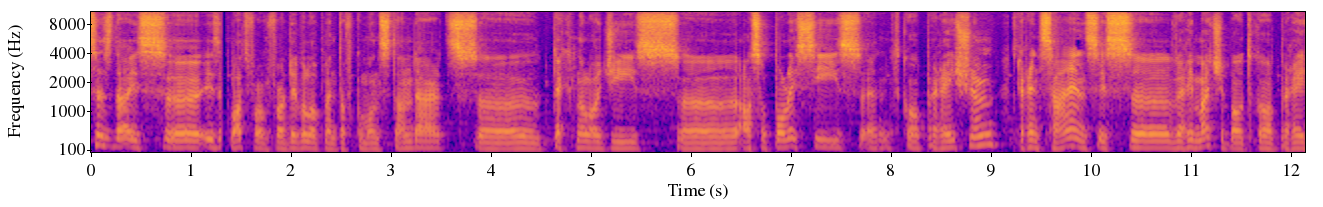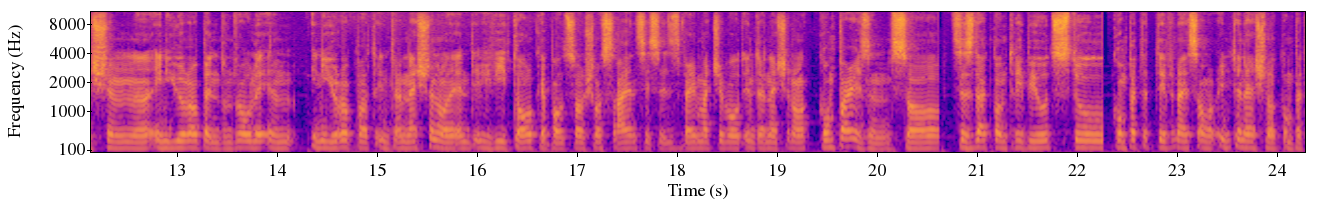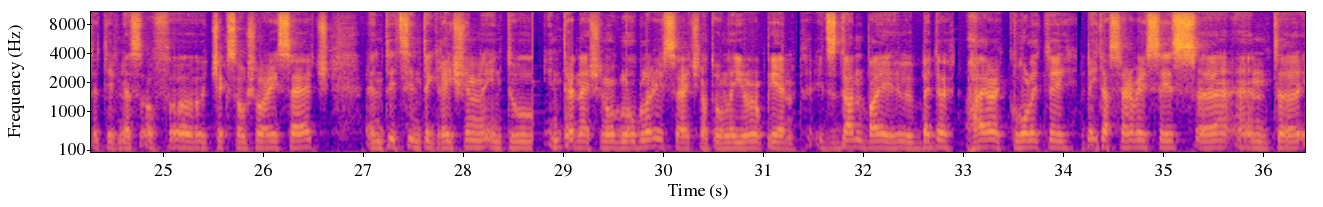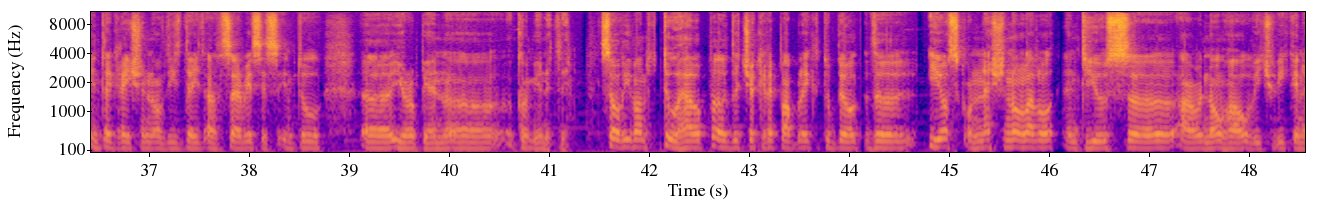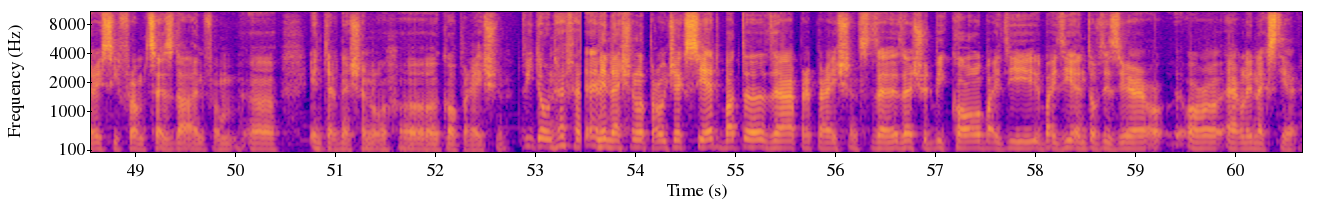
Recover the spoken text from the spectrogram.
CESSDA is, uh, is a platform for development of common standards, uh, technologies, uh, also policies and cooperation. Current science is uh, very much about cooperation uh, in Europe and not only in, in Europe but international. And if we talk about social sciences, it's very much about international comparison. So CESSDA contributes to competitiveness or international competitiveness of Czech social research and its integration into international global research, not only European. It's done by better, higher quality data services uh, and uh, integration of these data services into uh, European uh, community. So we want to help uh, the Czech Republic to build the EOSC on national level and use uh, our know-how which we can receive from CESSDA and from uh, international uh, cooperation. We don't have any national projects yet, but uh, there are preparations. There, there, should be call by the by the end of this year or, or early next year.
